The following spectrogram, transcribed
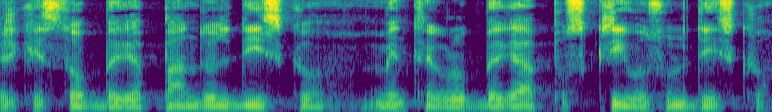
perché sto backuppando il disco mentre con il backup scrivo sul disco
